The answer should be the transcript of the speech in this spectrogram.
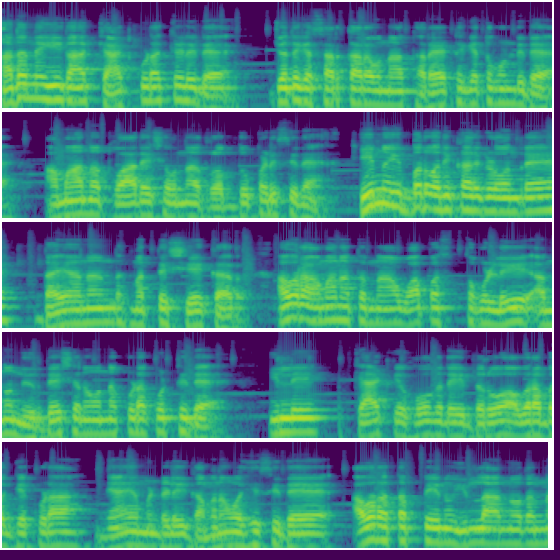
ಅದನ್ನೇ ಈಗ ಕ್ಯಾಟ್ ಕೂಡ ಕೇಳಿದೆ. ಜೊತೆಗೆ ಸರ್ಕಾರವನ್ನ ತರಾಟೆಗೆ ತಗೊಂಡಿದೆ. ಅಮಾನತು ಆದೇಶವನ್ನು ರದ್ದುಪಡಿಸಿದೆ. ಇನ್ನು ಇಬ್ಬರು ಅಧಿಕಾರಿಗಳು ಅಂದ್ರೆ ದಯಾನಂದ್ ಮತ್ತು ಶೇಖರ್. ಅವರ ಅಮಾನತನ್ನು ವಾಪಸ್ ತಗೊಳ್ಳಿ ಅನ್ನೋ ನಿರ್ದೇಶನವನ್ನ ಕೂಡ ಕೊಟ್ಟಿದೆ. ಇಲ್ಲಿ ಕ್ಯಾಟ್ಗೆ ಹೋಗದೇ ಇದ್ದರೂ ಅವರ ಬಗ್ಗೆ ಕೂಡ ನ್ಯಾಯಮಂಡಳಿ ಗಮನವಹಿಸಿದೆ ಅವರ ತಪ್ಪೇನು ಇಲ್ಲ ಅನ್ನೋದನ್ನ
